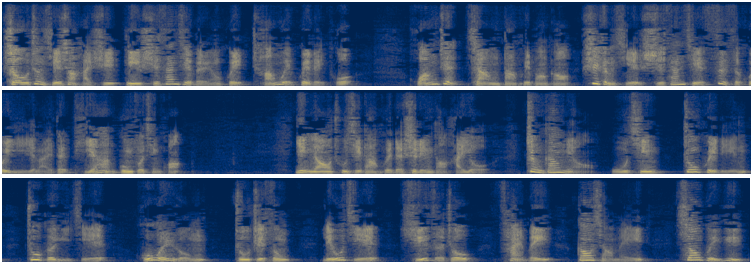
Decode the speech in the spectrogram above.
受政协上海市第十三届委员会常委会委托，黄震向大会报告市政协十三届四次会议以来的提案工作情况。应邀出席大会的市领导还有郑刚淼、吴清、周慧林、诸葛宇杰、胡文荣、朱之松、刘杰、徐泽洲、蔡薇、高晓梅、肖桂玉、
